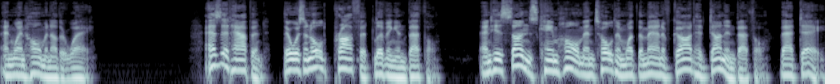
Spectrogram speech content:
and went home another way. As it happened, there was an old prophet living in Bethel and his sons came home and told him what the man of God had done in Bethel that day.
